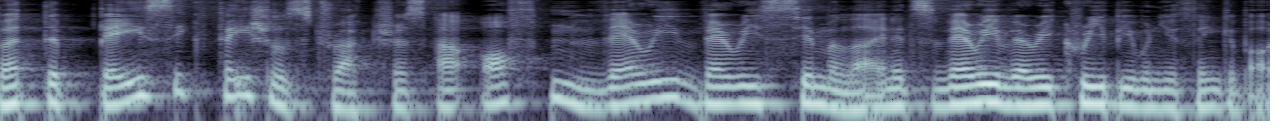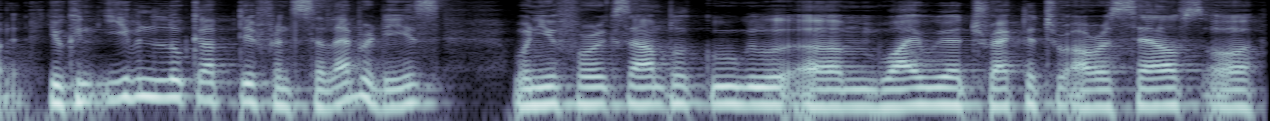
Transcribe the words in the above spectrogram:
But the basic facial structures are often very, very similar, and it's very, very creepy when you think about it. You can even look up different celebrities when you, for example, Google um, why we're attracted to ourselves or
